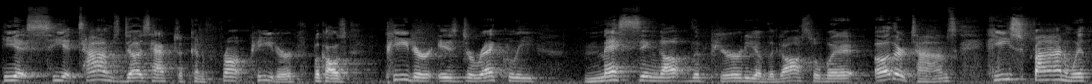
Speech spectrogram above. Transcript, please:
He at, he at times does have to confront Peter because Peter is directly messing up the purity of the gospel, but at other times he's fine with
